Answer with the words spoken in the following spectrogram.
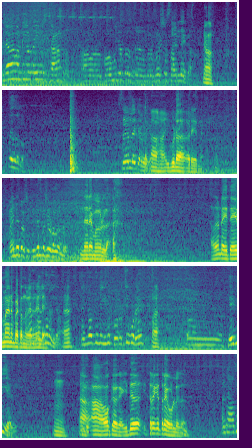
എല്ലാ വണ്ടികളുടെയും സ്റ്റാർട്ട് സൈഡിലേക്കാണ് ആ സൈഡിലേക്കാണ് ആ ഇവിടെ അറിയുന്നത് ഇവിടെ ഉണ്ടോ? നേരെ മുകളില. അതുകൊണ്ട് ഈ തേയ്മാനം പെട്ടെന്ന് അല്ലേ അങ്ങനല്ല. ഇത് കുറച്ചുകൂടെ ഹെവി ആയത് ഉം. ആ ആ ഓക്കെ ഓക്കെ. ഇത് ഇത്രയ്ക്ക് ഇത്രയേ ഉള്ളൂ ഇത്. അല്ല അത്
